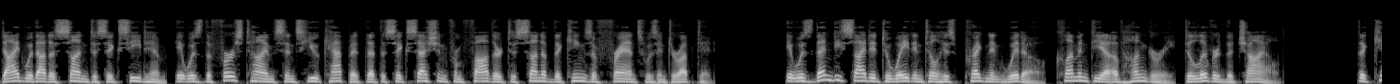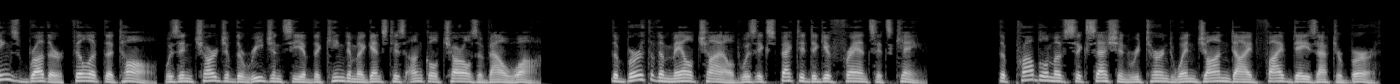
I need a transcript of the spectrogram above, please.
died without a son to succeed him, it was the first time since Hugh Capet that the succession from father to son of the kings of France was interrupted. It was then decided to wait until his pregnant widow, Clementia of Hungary, delivered the child. The king's brother, Philip the Tall, was in charge of the regency of the kingdom against his uncle Charles of Valois. The birth of a male child was expected to give France its king. The problem of succession returned when John died five days after birth.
